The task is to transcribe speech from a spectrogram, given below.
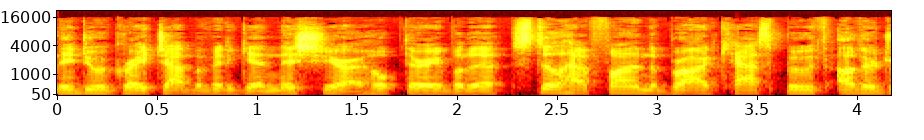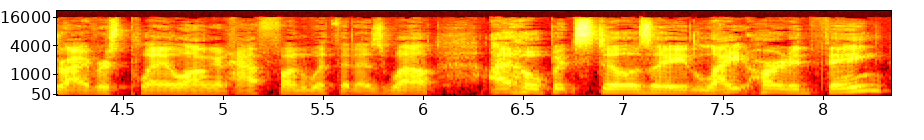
they do a great job of it again this year. I hope they're able to still have fun in the broadcast booth. Other drivers play along and have fun with it as well. I hope it still is a lighthearted thing.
